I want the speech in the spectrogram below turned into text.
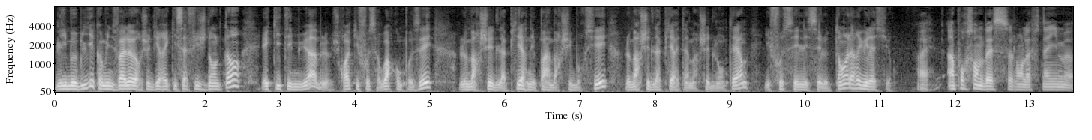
l'immobilier comme une valeur, je dirais, qui s'affiche dans le temps et qui est immuable. Je crois qu'il faut savoir composer. Le marché de la pierre n'est pas un marché boursier, le marché de la pierre est un marché de long terme. Il faut laisser le temps à la régulation. 1% de baisse selon la FNAIM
